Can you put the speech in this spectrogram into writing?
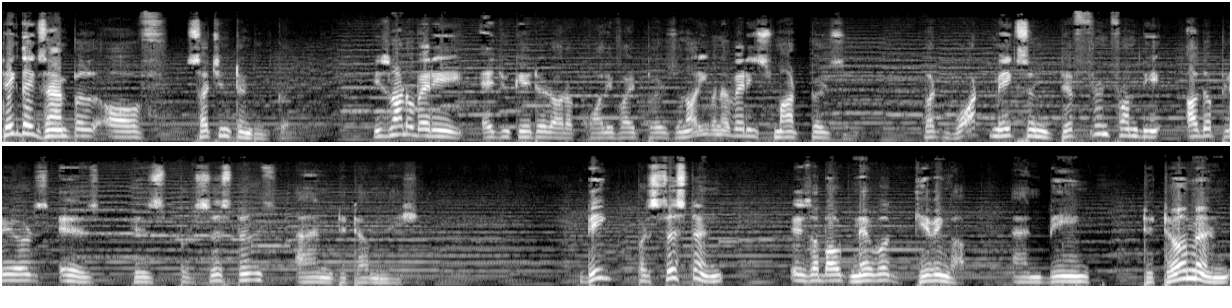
Take the example of Sachin Tendulkar. He's not a very educated or a qualified person or even a very smart person. But what makes him different from the other players is his persistence and determination. Being persistent is about never giving up, and being determined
